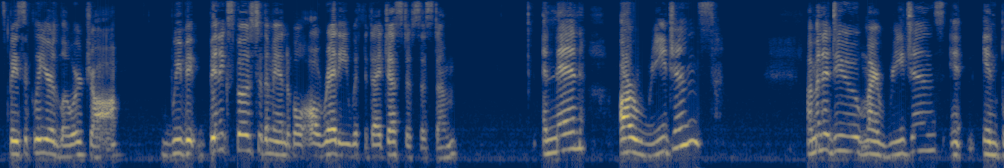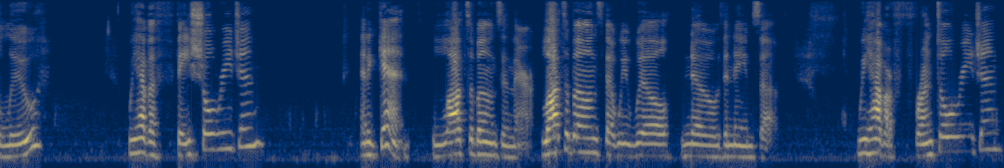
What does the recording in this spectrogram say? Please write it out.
It's basically your lower jaw. We've been exposed to the mandible already with the digestive system. And then our regions, I'm going to do my regions in, in blue. We have a facial region. And again, Lots of bones in there. Lots of bones that we will know the names of. We have our frontal region.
